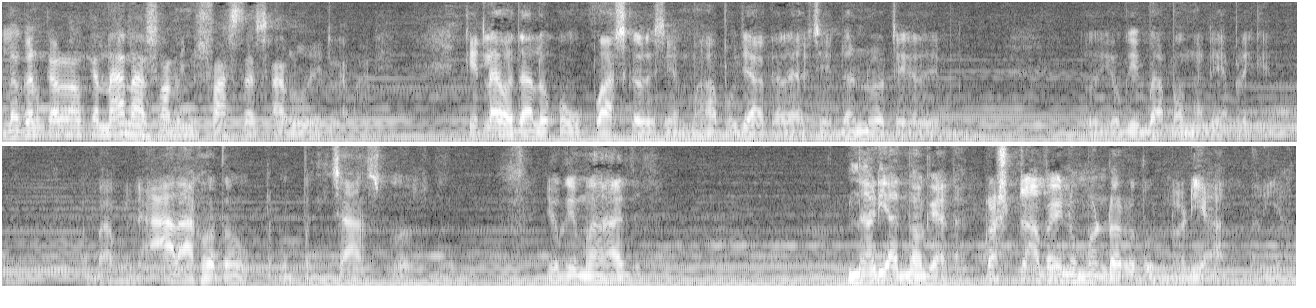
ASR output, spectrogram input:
લગ્ન કરવા કે ના ના, સ્વામીનું સ્વાસ્થ્ય સારું એટલા માટે. કેટલા બધા લોકો ઉપવાસ કરે છે, મહાપૂજા કરે છે દંડવત કરે છે. તો યોગી બાપા માટે આપણે કે બાપુને આ રાખો તો પચાસ વર્ષ. યોગી મહારાજ નડિયાદમાં ગયા હતા. કૃષ્ણાભાઈનું મંડળ હતું નડિયાદ નડિયાદ.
